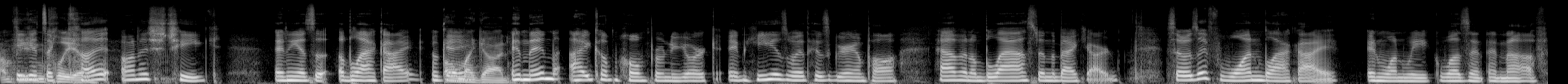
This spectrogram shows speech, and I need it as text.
I'm he feeding gets a Cleo. cut on his cheek and he has a, a black eye. Okay. Oh my God. And then I come home from New York and he is with his grandpa having a blast in the backyard. So as if one black eye in one week wasn't enough,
